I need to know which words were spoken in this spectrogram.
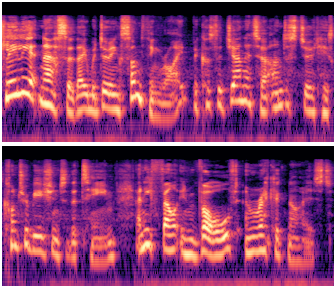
Clearly at NASA they were doing something right because the janitor understood his contribution to the team and he felt involved and recognised.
